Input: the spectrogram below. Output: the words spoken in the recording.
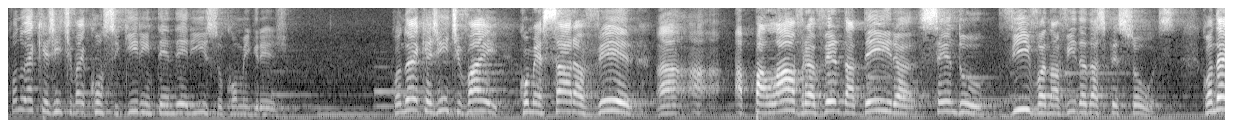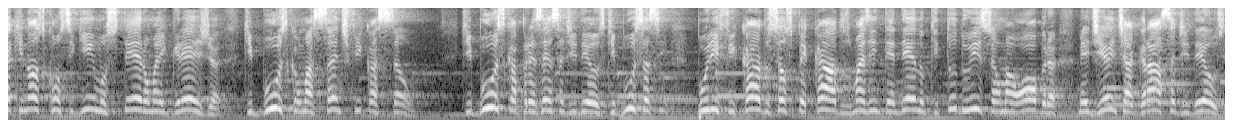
Quando é que a gente vai conseguir entender isso como igreja? Quando é que a gente vai começar a ver a, a, a, palavra verdadeira sendo viva na vida das pessoas? Quando é que nós conseguimos ter uma igreja que busca uma santificação, que busca a presença de Deus, que busca se purificar dos seus pecados, mas entendendo que tudo isso é uma obra mediante a graça de Deus,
